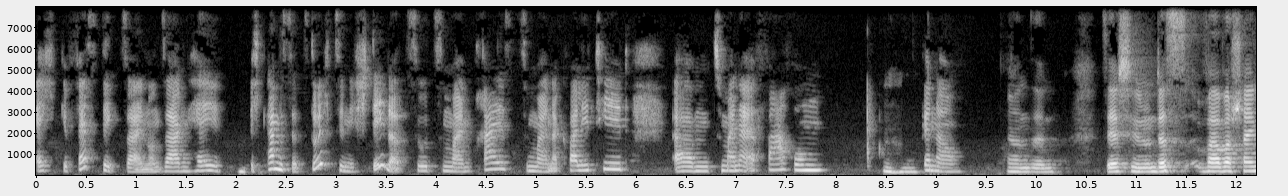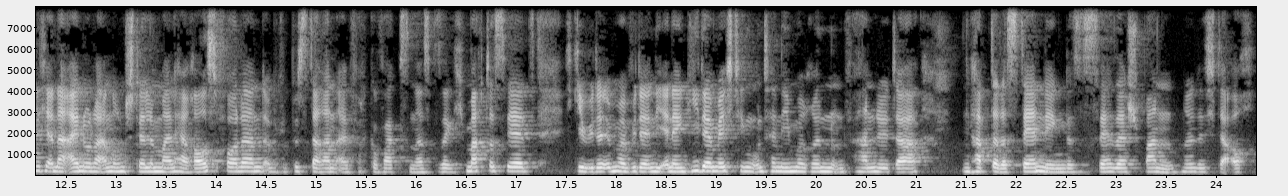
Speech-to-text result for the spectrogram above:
echt gefestigt sein und sagen, hey, ich kann es jetzt durchziehen, ich stehe dazu, zu meinem Preis, zu meiner Qualität, ähm, zu meiner Erfahrung. Mhm. Genau. Wahnsinn. Sehr schön. Und das war wahrscheinlich an der einen oder anderen Stelle mal herausfordernd, aber du bist daran einfach gewachsen. Du hast gesagt, ich mache das jetzt, ich gehe wieder immer wieder in die Energie der mächtigen Unternehmerin und verhandle da und habe da das Standing. Das ist sehr, sehr spannend, ne, dass ich da auch,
